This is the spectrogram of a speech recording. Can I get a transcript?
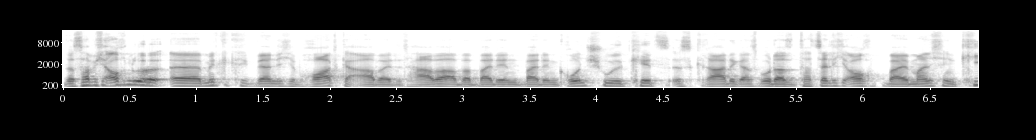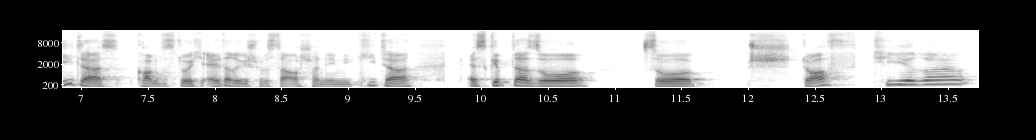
das habe ich auch nur, äh, mitgekriegt, während ich im Hort gearbeitet habe, aber bei den bei den Grundschulkids ist grade ganz oder tatsächlich auch bei manchen Kitas kommt es durch ältere Geschwister auch schon in die Kita. Es gibt da so so Stofftiere,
